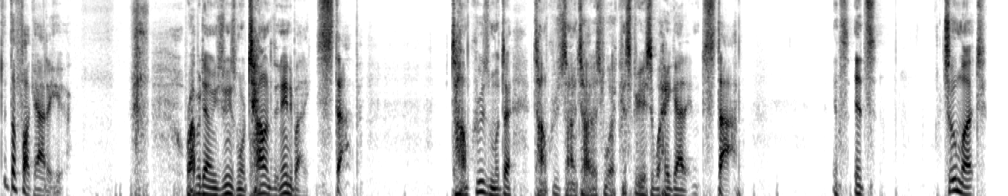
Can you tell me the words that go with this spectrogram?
Get the fuck out of here. Robert Downey Jr. is more talented than anybody. Stop. Tom Cruise is more ta- Tom Cruise Scientologist. What conspiracy? Why he got it? Stop. It's it's too much,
